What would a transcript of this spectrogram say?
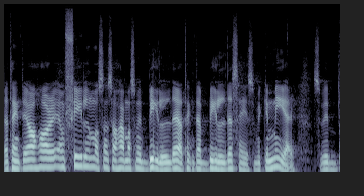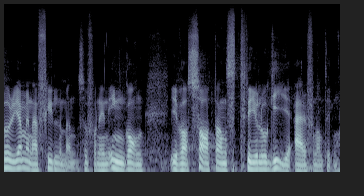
Jag tänkte jag har en film och sen så har jag massor med bilder. Jag tänkte att bilder säger så mycket mer. Så vi börjar med den här filmen så får ni en ingång i vad Satans trilogi är för någonting.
